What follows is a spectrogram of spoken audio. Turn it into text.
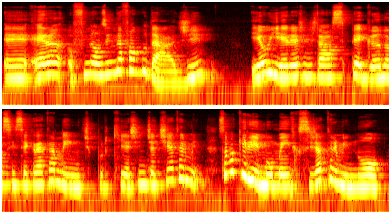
é, era o finalzinho da faculdade eu e ele, a gente tava se pegando assim secretamente, porque a gente já tinha terminado. Sabe aquele momento que você já terminou,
